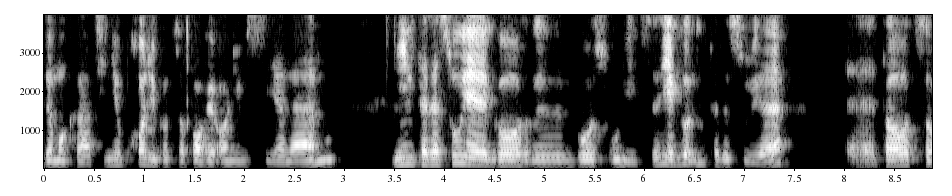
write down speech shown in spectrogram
demokraci, nie obchodzi go, co powie o nim CNN, nie interesuje go y, głos ulicy, jego interesuje e, to, co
